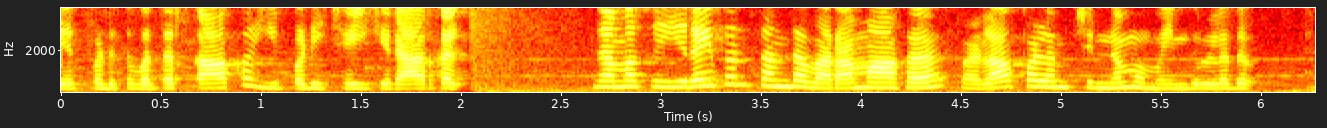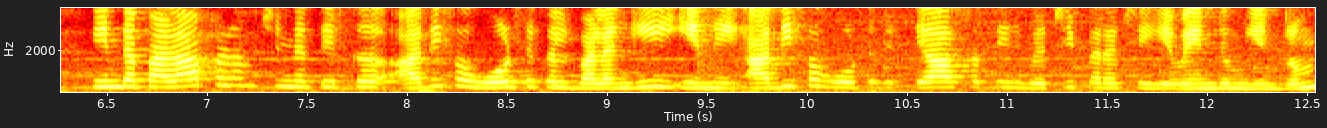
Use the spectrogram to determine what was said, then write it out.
ஏற்படுத்துவதற்காக இப்படி செய்கிறார்கள். நமக்கு இறைவன் தந்த வரமாக பலாப்பழம் சின்னம் அமைந்துள்ளது. இந்த பலாப்பழம் சின்னத்திற்கு அதிக ஓட்டுகள் வழங்கி என்னை அதிக ஓட்டு வித்தியாசத்தில் வெற்றி பெறச் செய்ய வேண்டும் என்றும்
